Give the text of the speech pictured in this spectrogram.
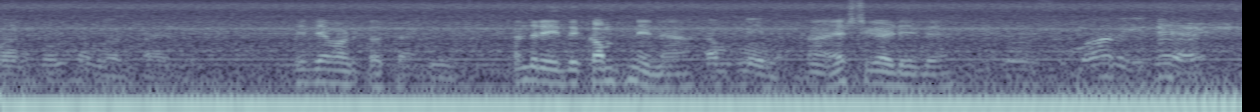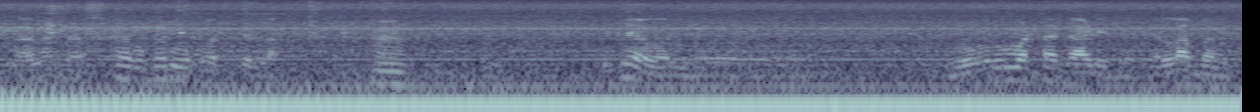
ಮಾಡ್ಕೊಂತ ಬರ್ತಾ ಇದ್ವಿ ಇದೇ ಮಾಡ್ಕೋತಾ ಅಂದ್ರೆ ಇದು ಕಂಪ್ನಿನಾ ಕಂಪ್ನಿನ ಎಷ್ಟು ಗಾಡಿ ಇದೆ? ಇದು ಸುಮಾರು ಇದೆ. ನನಗೆ ಅಷ್ಟು ಅಂತ ಗೊತ್ತಿಲ್ಲ. ಇದೆ ಒಂದು ನೂರು ಮಟ್ಟ ಗಾಡಿ ಇದೆ. ಎಲ್ಲ ಬಂತ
